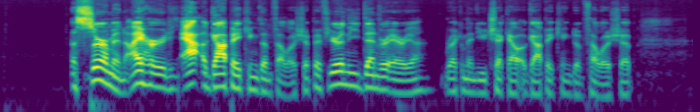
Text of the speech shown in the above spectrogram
a sermon I heard at Agape Kingdom Fellowship. If you're in the Denver area, recommend you check out Agape Kingdom Fellowship.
